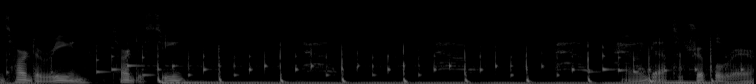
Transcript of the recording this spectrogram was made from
It's hard to read. It's hard to see. That's a triple rare.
